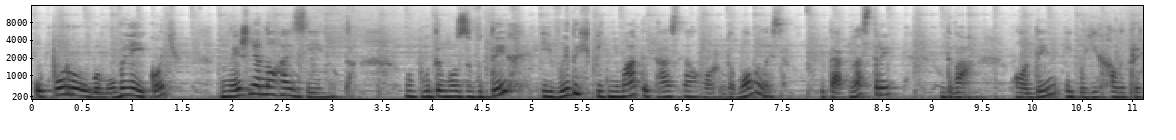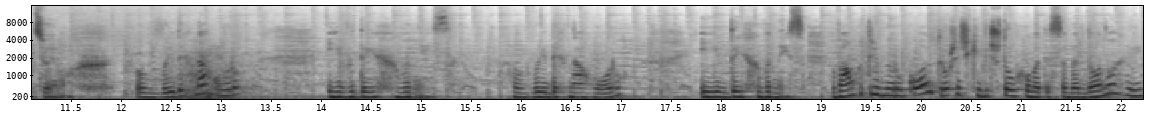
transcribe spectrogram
упор робимо в лікоть, нижня нога зігнута. Ми будемо з вдих і видих піднімати таз нагору. Домовилися? І так, у нас три, два, один. І поїхали, працюємо. Видих нагору і вдих вниз. Видих нагору і вдих вниз. Вам потрібно рукою трошечки відштовхувати себе до ноги,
